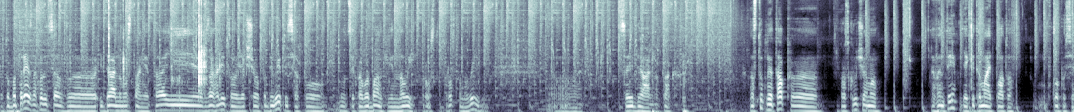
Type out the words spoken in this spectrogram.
Тобто батарея знаходиться в е, ідеальному стані. Та і взагалі-то, якщо подивитися, то ну, цей павербанк він новий, просто, просто новий. Е, Це ідеально. Так. Наступний етап розкручуємо гвинти, які тримають плату в корпусі,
